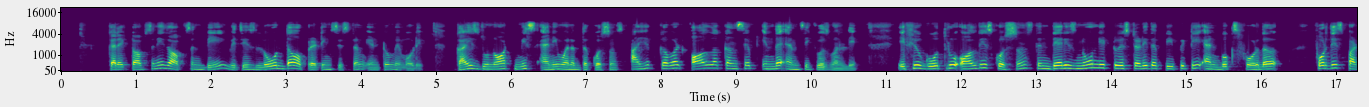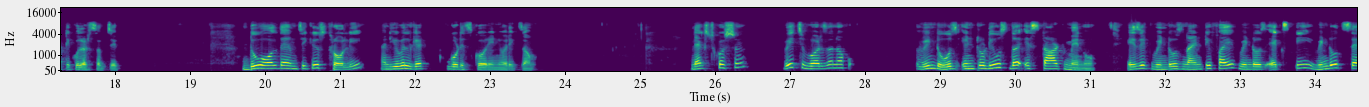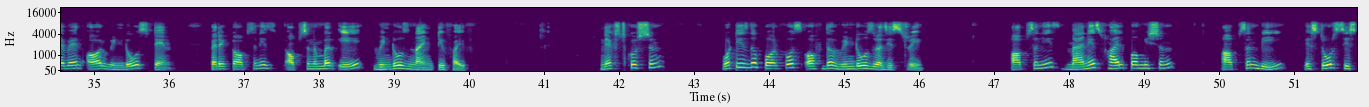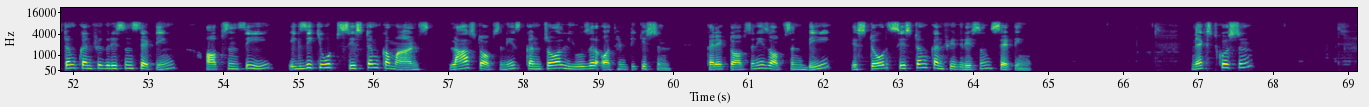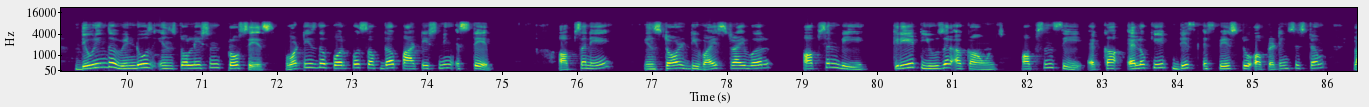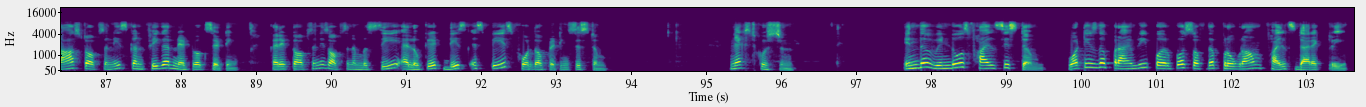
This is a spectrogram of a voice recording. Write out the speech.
Correct option is option B which is load the operating system into memory guys do not miss any one of the questions i have covered all the concept in the mcqs only if you go through all these questions then there is no need to study the ppt and books for the for this particular subject do all the mcqs thoroughly and you will get good score in your exam next question which version of windows introduced the start menu is it Windows 95, Windows XP, Windows 7 or Windows 10? Correct option is option number A, Windows 95. Next question. What is the purpose of the Windows registry? Option is manage file permission. Option B, store system configuration setting. Option C, execute system commands. Last option is control user authentication. Correct option is option B, store system configuration setting. Next question. During the Windows installation process, what is the purpose of the partitioning step? Option A, install device driver. Option B, create user accounts. Option C, allocate disk space to operating system. Last option is configure network setting. Correct option is option number C. Allocate disk space for the operating system. Next question. In the Windows file system, what is the primary purpose of the program files directory?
